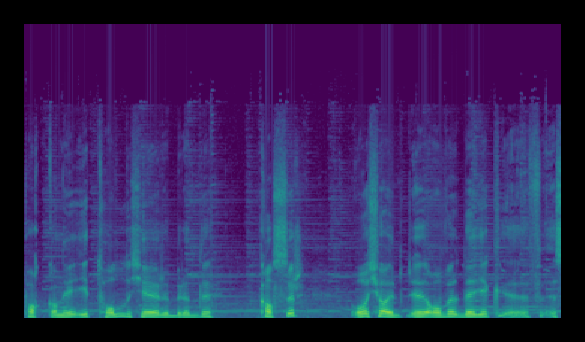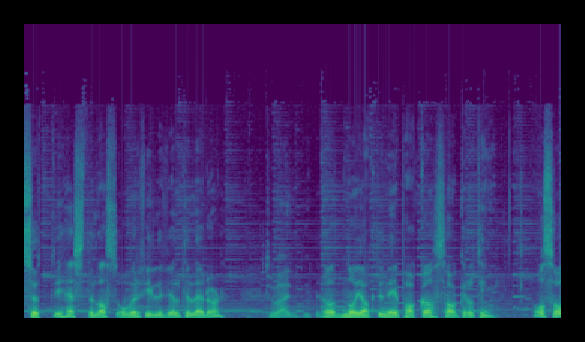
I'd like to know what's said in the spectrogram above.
Pakka ned i tolv tjærebredde kasser. Og kjør, eh, over, det gikk eh, 70 hestelass over Filefjell til Lærdal. Du verden. Og nøyaktig nedpakka saker og ting. Og så,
